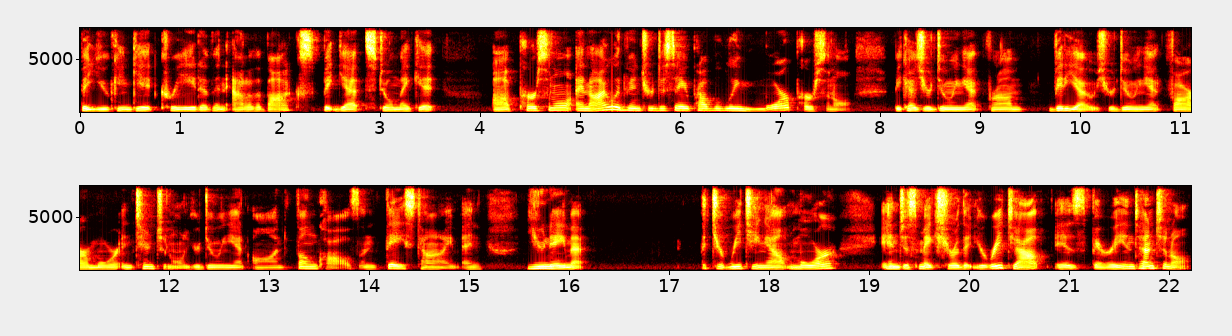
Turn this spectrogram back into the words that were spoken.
but you can get creative and out of the box, but yet still make it uh, personal. And I would venture to say probably more personal because you're doing it from videos, you're doing it far more intentional, you're doing it on phone calls and FaceTime and you name it. But you're reaching out more and just make sure that your reach out is very intentional.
